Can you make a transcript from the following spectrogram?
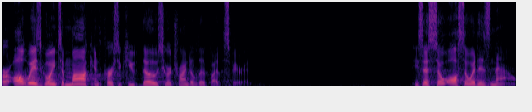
are always going to mock and persecute those who are trying to live by the Spirit. He says, So also it is now.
